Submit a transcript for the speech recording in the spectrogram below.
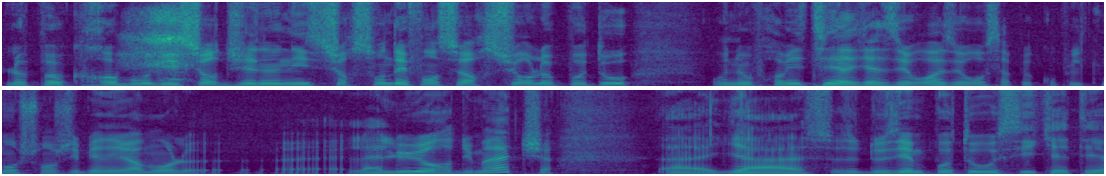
le POC rebondit sur Giannoni, sur son défenseur, sur le poteau. On est au premier tiers, il y a 0 à 0. Ça peut complètement changer, bien évidemment, l'allure du match. Il y a ce deuxième poteau aussi qui a été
